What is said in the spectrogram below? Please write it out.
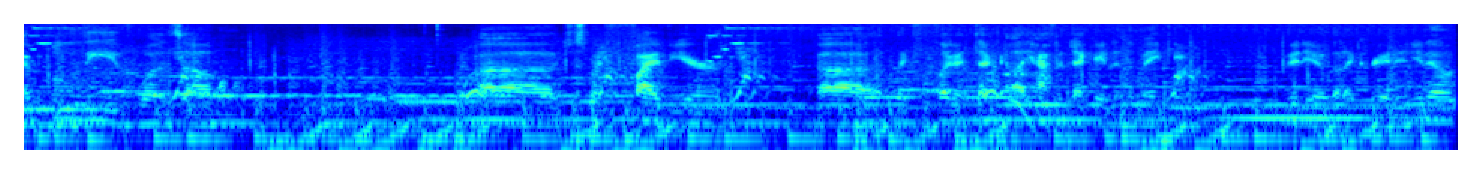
I believe was um uh just my five year, uh like like a decade, like half a decade in the making video that I created, you know?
